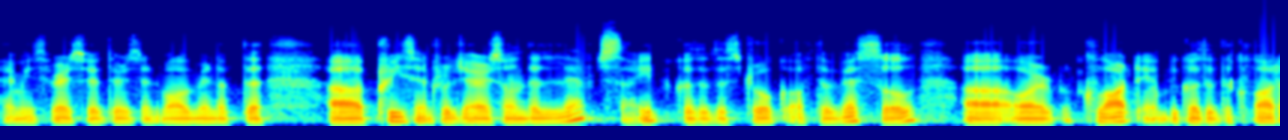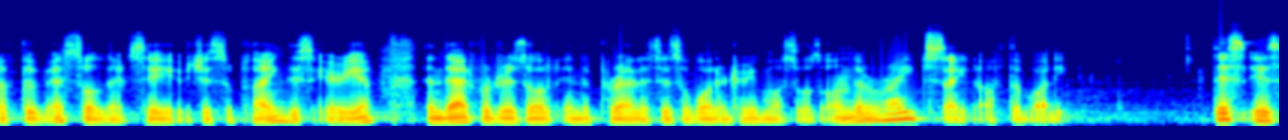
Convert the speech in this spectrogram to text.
hemisphere. So if there's involvement of the uh, precentral gyrus on the left side because of the stroke of the vessel uh, or clot because of the clot of the vessel, let's say, which is supplying this area, then that would result in the paralysis of voluntary muscles on the right side of the body. This is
